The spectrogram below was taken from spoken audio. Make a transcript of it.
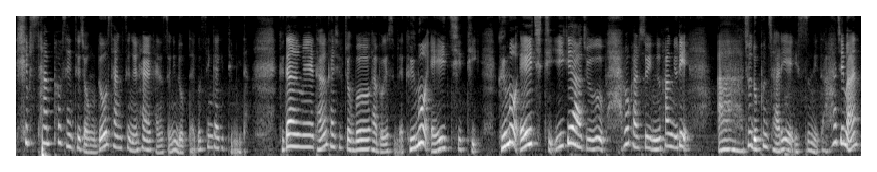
13% 정도 상승을 할 가능성이 높다고 생각이 듭니다. 그 다음에 다음 간식 정보 가보겠습니다. 금호 HT. 금호 HT. 이게 아주 바로 갈 수 있는 확률이 아주 높은 자리에 있습니다. 하지만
